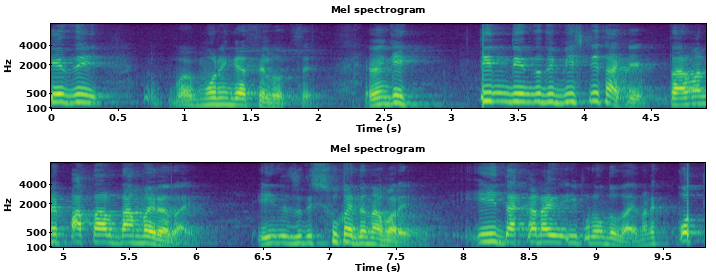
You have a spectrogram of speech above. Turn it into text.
কেজি মোরিঙ্গা সেল হচ্ছে। এবং কি তিন দিন যদি বৃষ্টি থাকে, তার মানে পাতার দাম বাইরে যায়। এই যদি শুকাইতে না পারে, এই ধাক্কাটা এই পর্যন্ত যায়। মানে কত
